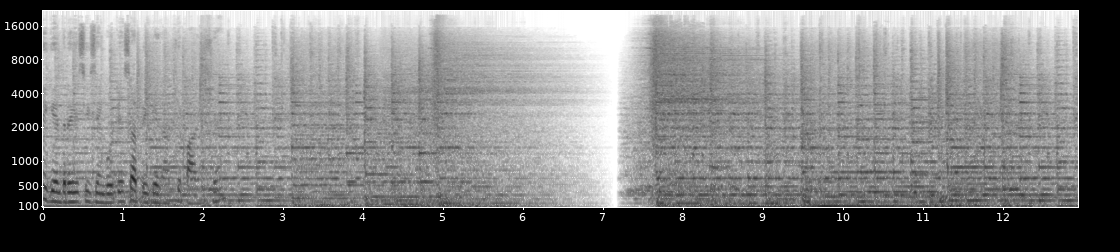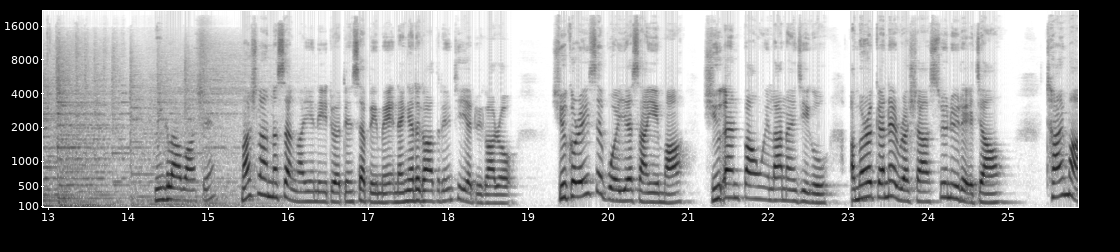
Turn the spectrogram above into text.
နေခင်းသတင်းအစီအစဉ်ကိုတင်ဆက်ပေးခဲ့တာဖြစ်ပါတယ်ရှင်။ င်္ဂလာပါရှင်မတ်လ25ရက်နေ့အတွက်တင်ဆက်ပေးမယ့်နိုင်ငံတကာသတင်းဖြစ်ရပ်တွေကတော့ယူကရိန်းစစ်ပွဲရပ်ဆိုင်ရေးမှာ UN ပါဝင်လာနိုင်ခြေကိုအမေရိကန်နဲ့ရုရှားဆွေးနွေးတဲ့အကြောင်းထိုင်းမှာ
